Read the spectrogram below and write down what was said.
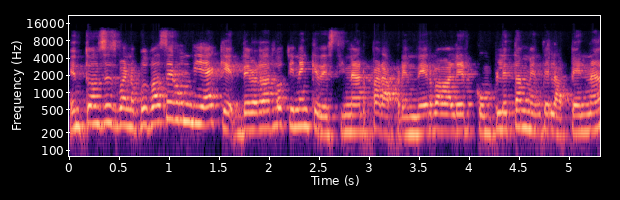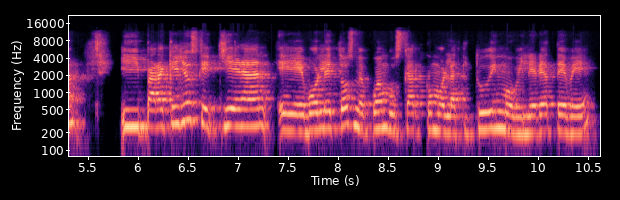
Entonces, bueno, pues va a ser un día que de verdad lo tienen que destinar para aprender, va a valer completamente la pena y para aquellos que quieran eh, boletos, me pueden buscar como Latitud Inmobiliaria TV.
